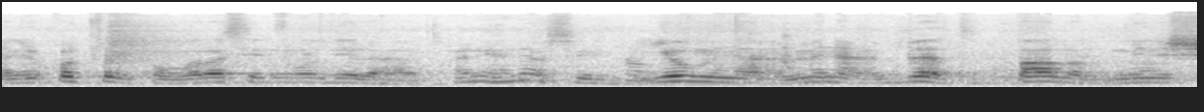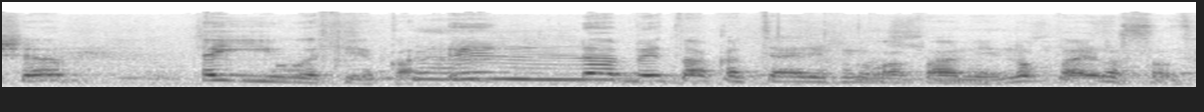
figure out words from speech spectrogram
أنا قلت لكم رئيس المدير هذا. أنا هنا سيدي يمنع من عباد الطالب من الشاب أي وثيقة إلا بطاقة التعريف الوطني. نقطة إلى السطر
